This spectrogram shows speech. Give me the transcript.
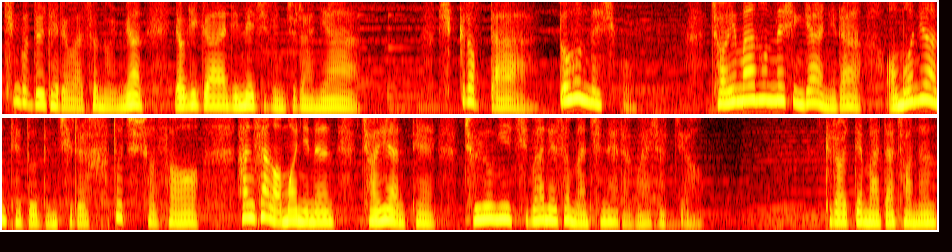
친구들 데려와서 놀면 여기가 니네 집인 줄 아냐. 시끄럽다 또 혼내시고, 저희만 혼내신 게 아니라 어머니한테도 눈치를 하도 주셔서 항상 어머니는 저희한테 조용히 집안에서만 지내라고 하셨죠. 그럴 때마다 저는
